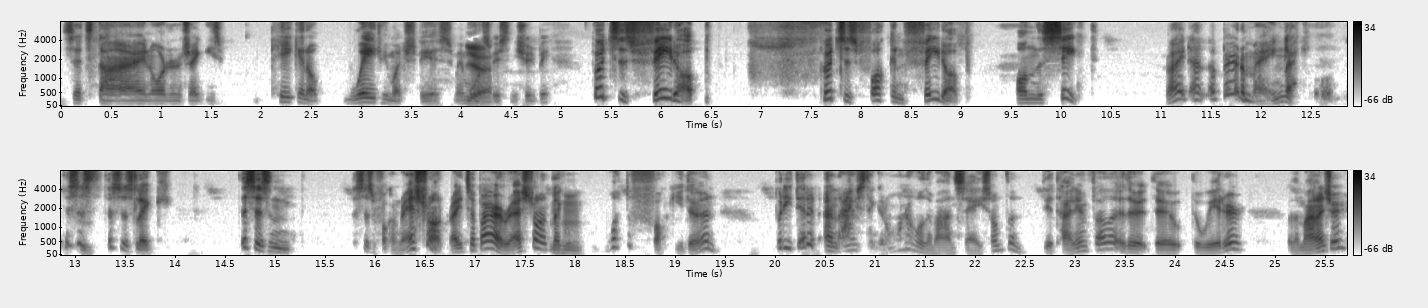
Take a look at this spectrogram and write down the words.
sits down, ordering a drink. He's taking up way too much space, way more Yeah. space than he should be. Puts his feet up, puts his fucking feet up on the seat, right? And uh, bear in mind, like this is this is like this isn't this is a fucking restaurant, right? It's a bar, a restaurant. Like, Mhm. what the fuck are you doing? But he did it, and I was thinking, I wonder will the man say something? The Italian fella, the the the waiter or the manager,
